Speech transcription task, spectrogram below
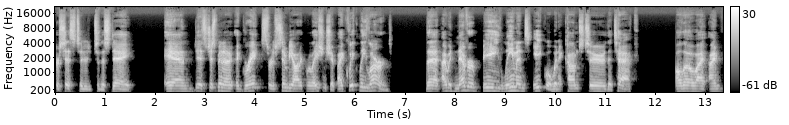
persists to, to this day. And it's just been a, a great sort of symbiotic relationship. I quickly learned that I would never be Leemon's equal when it comes to the tech, although I, am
